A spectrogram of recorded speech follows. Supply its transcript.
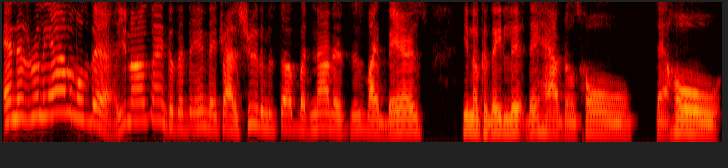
And there's really animals there, you know what I'm saying? Because at the end they try to shoot them and stuff, but now they're just like bears, you know, because they live, they have those whole that whole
